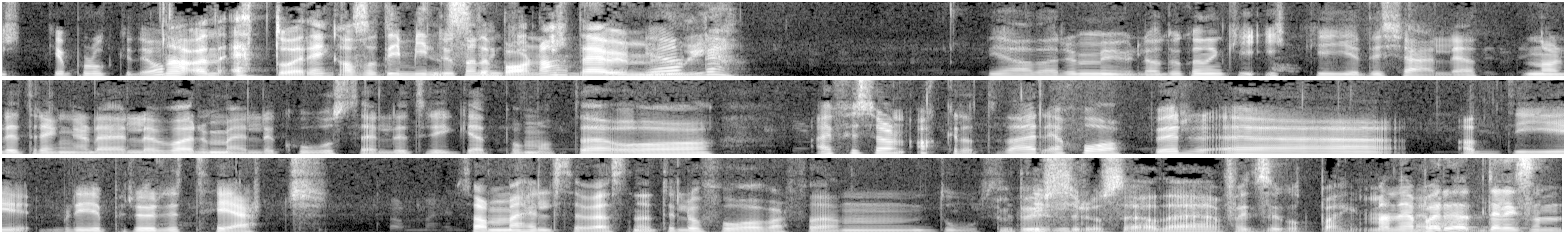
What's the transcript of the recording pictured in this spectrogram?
ikke plukke de opp. Nei, en ettåring, altså de minste ikke barna, det er ikke- ja. umulig. Ja, det er umulig, og du kan ikke ikke gi dem kjærlighet når de trenger det, eller varme eller kose eller trygghet, på en måte. Og nei, fy søren, akkurat det der. Jeg håper eh, at de blir prioritert sammen med helsevesenet til å få i hvert fall en dose til. Boosterose, ja, det er faktisk et godt poeng. Men bare, det er liksom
